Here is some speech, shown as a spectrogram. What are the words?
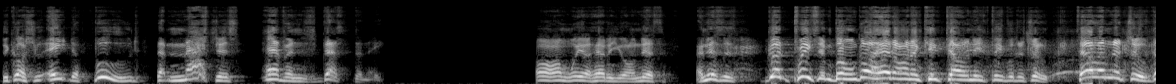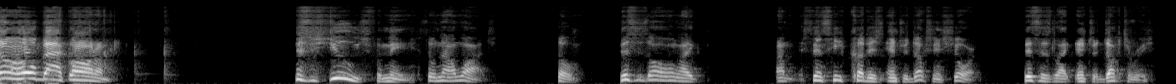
Because you ate the food that matches heaven's destiny. Oh, I'm way ahead of you on this. And this is good preaching, Boone. Go ahead on and keep telling these people the truth. Tell them the truth. Don't hold back on them. This is huge for me. So now watch. So this is all like, um, since he cut his introduction short, this is like introductory.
